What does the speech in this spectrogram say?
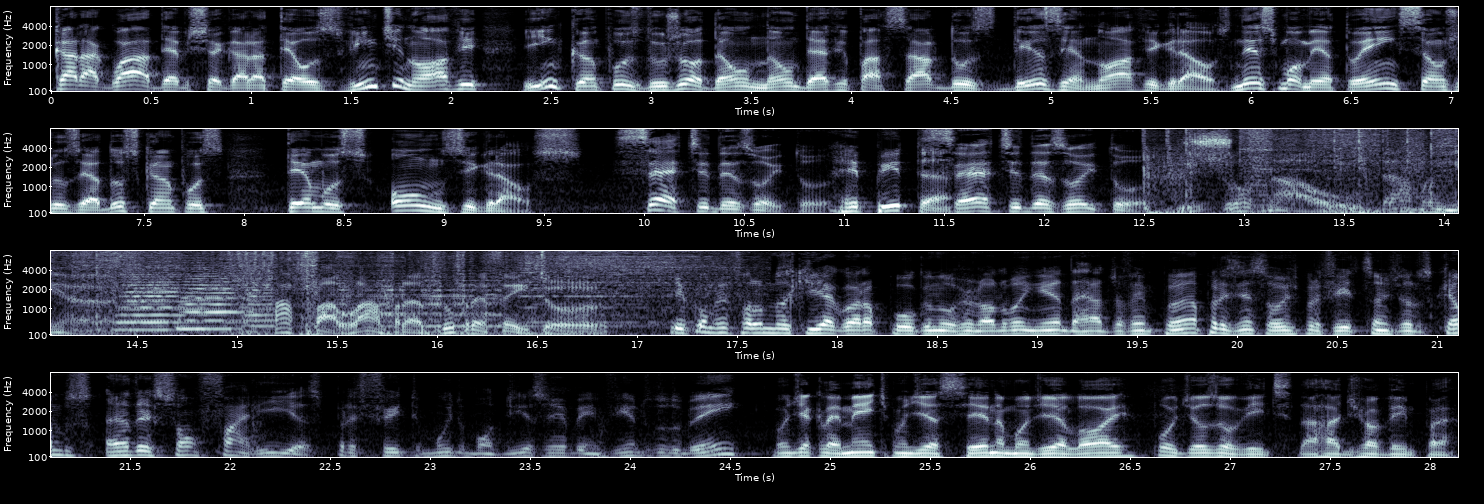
Caraguá deve chegar até os 29 e em Campos do Jordão não deve passar dos 19 graus. Nesse momento, em São José dos Campos, temos 11 graus. 718. Repita. 718. Jornal da Manhã. A palavra do prefeito. E como falamos aqui agora há pouco no Jornal da Manhã da Rádio Jovem Pan, a presença hoje do prefeito de São José dos Campos, Anderson Farias. Prefeito, muito bom dia, seja bem-vindo, tudo bem? Bom dia, Clemente, bom dia, Sena, bom dia, Eloy, bom dia aos ouvintes da Rádio Jovem Pan.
